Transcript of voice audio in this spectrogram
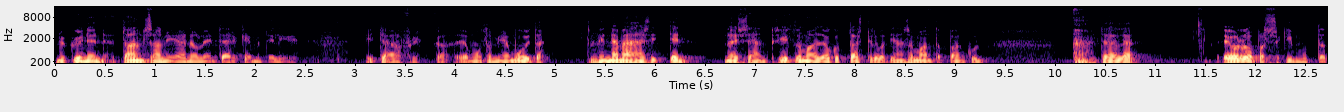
nykyinen Tansania, ne oli tärkeimmät, eli Itä-Afrikka ja muutamia muita. Niin nämähän sitten, näissähän siirtomaajoukot taistelivat ihan saman tapaan kuin täällä Euroopassakin, mutta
